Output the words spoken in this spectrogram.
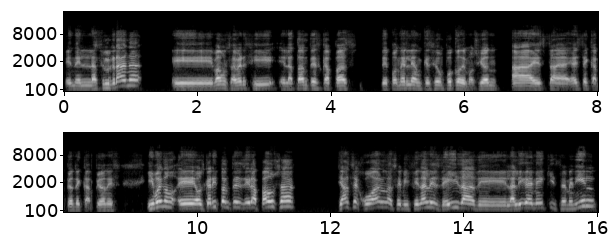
en el Azulgrana. Eh, vamos a ver si el Atlante es capaz de ponerle, aunque sea un poco de emoción, a, esta, a este campeón de campeones. Y bueno, eh, Oscarito, antes de ir a pausa, ya se jugaron las semifinales de ida de la Liga MX femenil.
